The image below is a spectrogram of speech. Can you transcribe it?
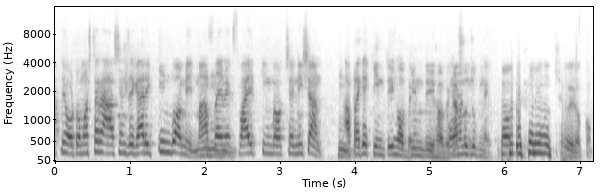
আপনি অটো মাস্টারে আসেন যে গাড়ি কিনবো আমি মাজদা এমএক্স ফাইভ কিংবা হচ্ছে নিশান আপনাকে কিনতেই হবে। কিনতেই হবে কারণ সুযোগ নেই। কন্ডিশনই হচ্ছে ওই রকম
